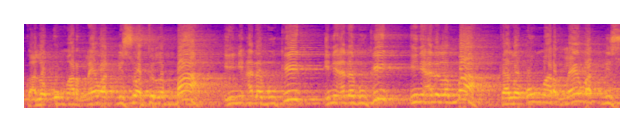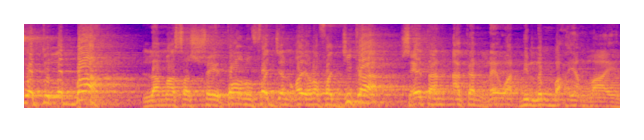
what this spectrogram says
Kalau Umar lewat di suatu lembah, ini ada bukit, ini ada bukit, ini ada lembah. Kalau Umar lewat di suatu lembah, lama syaitanu fajjan ghaira fajjika. Setan akan lewat di lembah yang lain.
